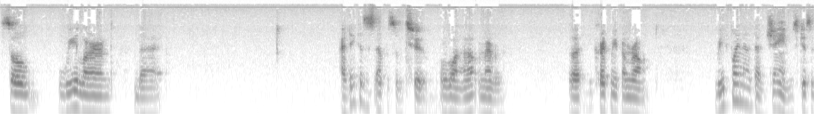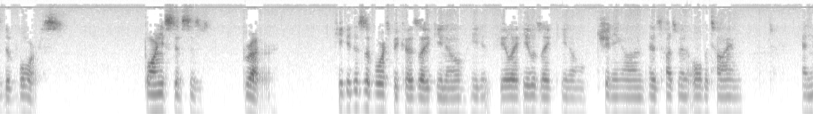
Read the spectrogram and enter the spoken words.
So we learned that I think this is episode two or one. I don't remember, but correct me if I'm wrong. We find out that James gets a divorce. Barney Stinson's brother. He did a divorce because, like, you know, he didn't feel like he was like, you know, cheating on his husband all the time, and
